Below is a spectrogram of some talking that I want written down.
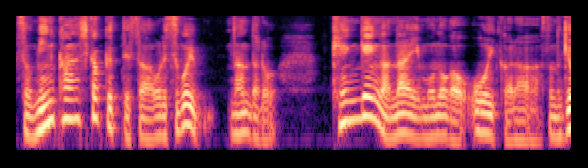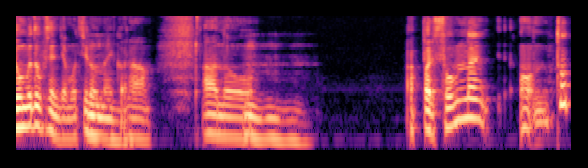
そう、民間資格ってさ、俺すごい、なんだろう、権限がないものが多いから、その業務独占じゃもちろんないから、あの、うんうんうん。やっぱりそんな、あと、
